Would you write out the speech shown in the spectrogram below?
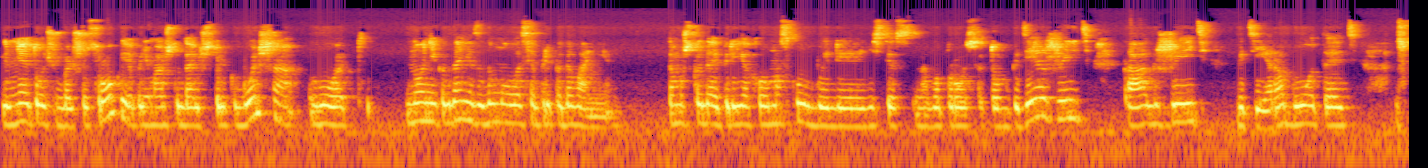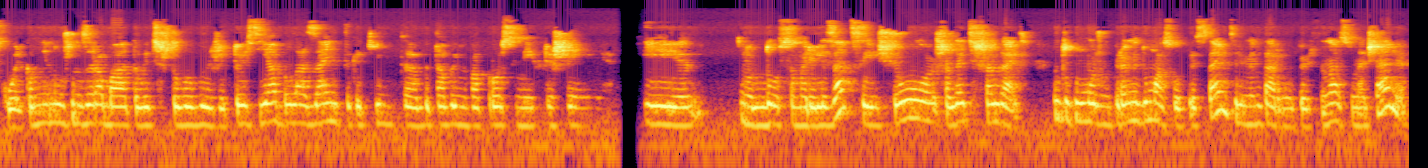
Для меня это очень большой срок, и я понимаю, что дальше только больше. Вот. Но никогда не задумывалась о преподавании. Потому что когда я переехала в Москву, были, естественно, вопросы о том, где жить, как жить, где работать, сколько мне нужно зарабатывать, чтобы выжить. То есть я была занята какими-то бытовыми вопросами, их решениями. И ну, до самореализации еще шагать и шагать. Ну, тут мы можем пирамиду масла представить элементарную. То есть у нас вначале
